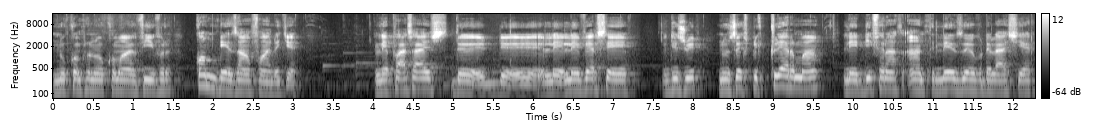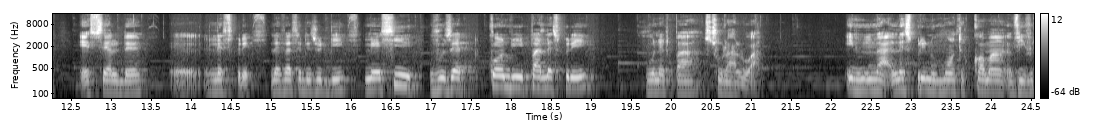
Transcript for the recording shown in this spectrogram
nous comprenons comment vivre comme des enfants de Dieu les passages de, de les, versets 18 nous expliquent clairement les différences entre les œuvres de la chair et celles de euh, l'esprit. Le verset 18 dit, mais si vous êtes conduits par l'esprit, vous n'êtes pas sous la loi. L'esprit nous montre comment vivre,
